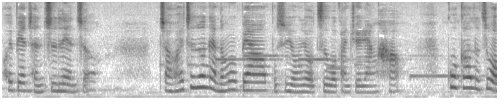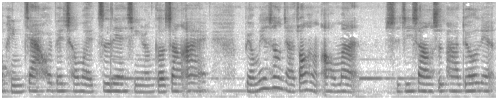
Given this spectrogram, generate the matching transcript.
会变成自恋者。找回自尊感的目标不是拥有自我感觉良好，过高的自我评价会被称为自恋型人格障碍。表面上假装很傲慢，实际上是怕丢脸。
